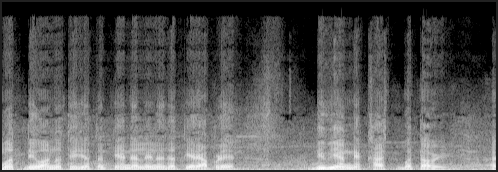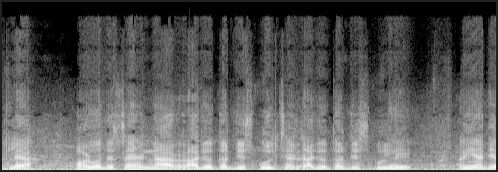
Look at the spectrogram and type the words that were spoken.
મત દેવા નથી જતા. તેને લઈને જ અત્યારે આપણે દિવ્યાંગને ખાસ બતાવી. એટલે હળવદ શહેરના રાજો દરજી સ્કૂલ છે. રાજો દરજી સ્કૂલની અહીંયા જે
